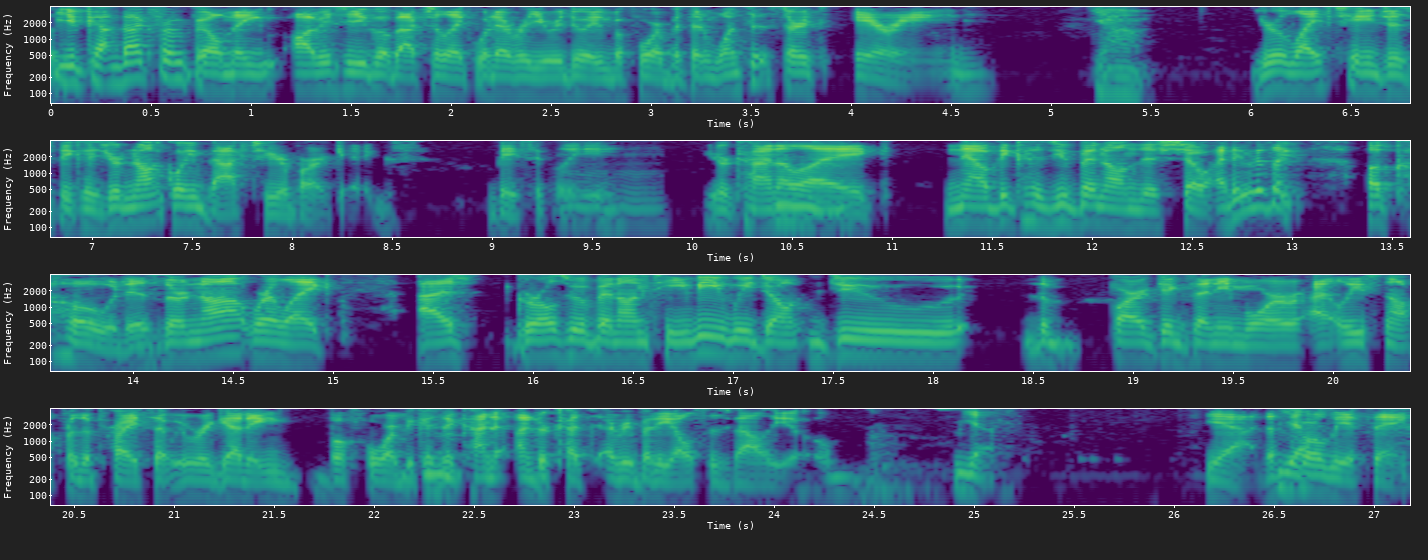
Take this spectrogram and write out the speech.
You come back from filming. Obviously, you go back to like whatever you were doing before. But then once it starts airing, Yeah. your life changes because you're not going back to your bar gigs. Basically, Mhm. you're kind of Mhm. like now because you've been on this show. I think there's like a code, is there not? Where like as girls who have been on TV, we don't do the bar gigs anymore. At least not for the price that we were getting before, because it kind of undercuts everybody else's value. yes. Yeah, that's Yes. totally a thing.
